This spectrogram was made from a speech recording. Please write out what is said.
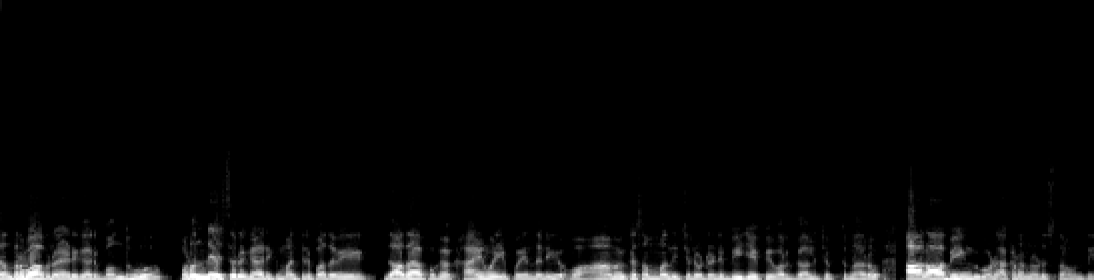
చంద్రబాబు నాయుడు గారి బంధువు పురంధేశ్వరి గారికి మంత్రి పదవి దాదాపుగా ఖాయమైపోయిందని ఆమెకు సంబంధించినటువంటి బీజేపీ వర్గాలు చెప్తున్నారు. ఆ లాబింగ్ కూడా అక్కడ నడుస్తూ ఉంది.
